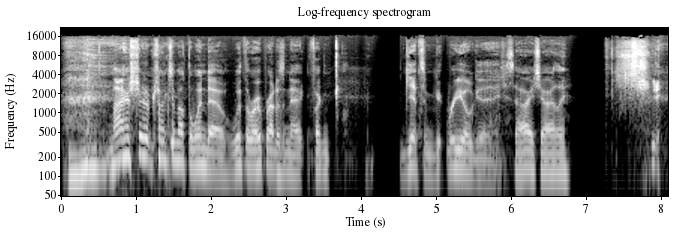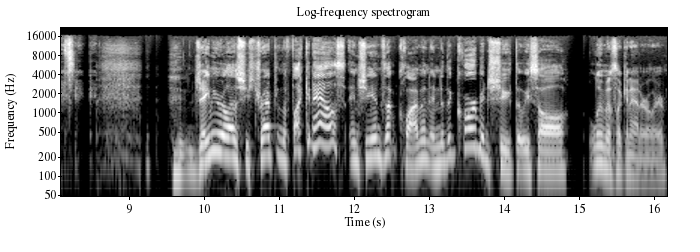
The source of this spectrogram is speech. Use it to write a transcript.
Myers straight up chunks him out the window with the rope around his neck. Fucking gets him g- real good. Sorry, Charlie. Shit. Jamie realizes she's trapped in the fucking house and she ends up climbing into the garbage chute that we saw Loomis looking at earlier.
